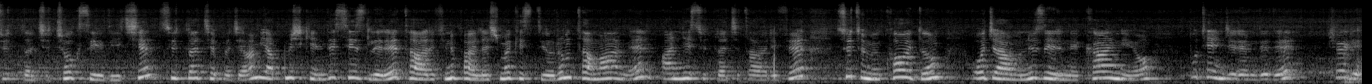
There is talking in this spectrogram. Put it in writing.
sütlaçı çok sevdiği için sütlaç yapacağım. Yapmışken de sizlere tarifini paylaşmak istiyorum. Tamamen anne sütlaçı tarifi. Sütümü koydum. Ocağımın üzerine kaynıyor. Bu tenceremde de şöyle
